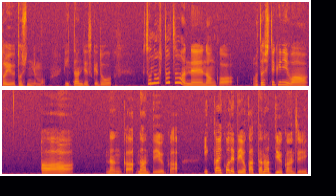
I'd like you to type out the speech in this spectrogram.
という都市にも行ったんですけどその2つはねなんか私的にはああなんかなんていうか一回来れてよかったなっていう感じ。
